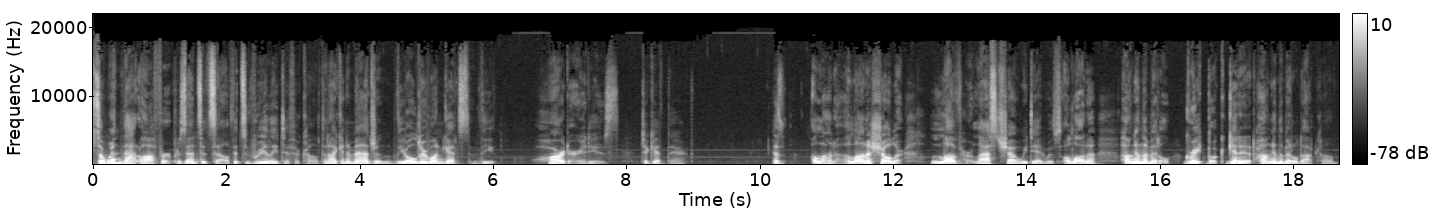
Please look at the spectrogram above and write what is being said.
So when that offer presents itself, it's really difficult. And I can imagine the older one gets, the harder it is to get there. Because Alana, Alana Scholler, love her. Last show we did was Alana Hung in the Middle. Great book. Get it at hunginthemiddle.com.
